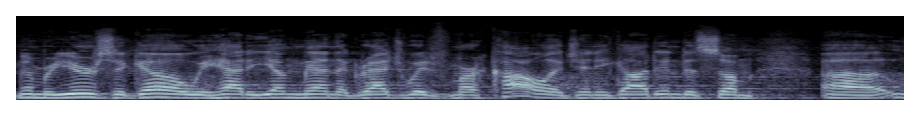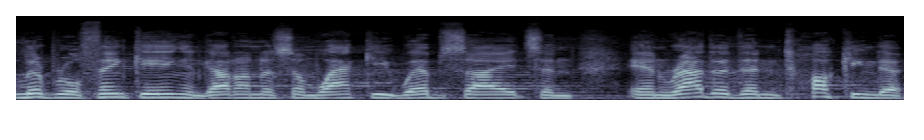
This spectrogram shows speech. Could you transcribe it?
Remember, years ago, we had a young man that graduated from our college and he got into some uh, liberal thinking and got onto some wacky websites. And, and rather than talking to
